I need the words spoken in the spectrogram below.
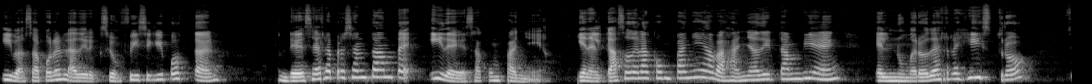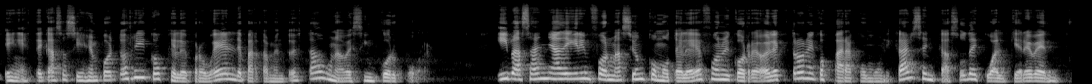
y vas a poner la dirección física y postal de ese representante y de esa compañía. Y en el caso de la compañía vas a añadir también el número de registro, en este caso si es en Puerto Rico, que le provee el Departamento de Estado una vez se incorpora y vas a añadir información como teléfono y correo electrónico para comunicarse en caso de cualquier evento.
